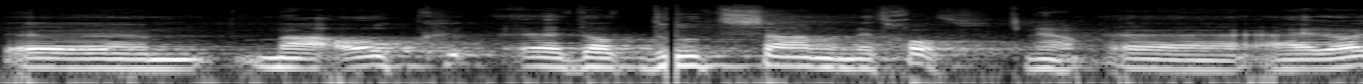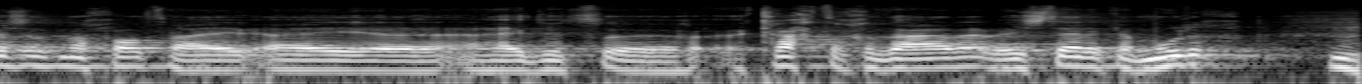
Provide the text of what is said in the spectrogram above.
ehm, maar ook eh, dat doet samen met God. Ja. Eh, hij luistert naar God, hij, hij, eh, hij doet eh, krachtige daden, wees sterk en moedig. Mhm.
